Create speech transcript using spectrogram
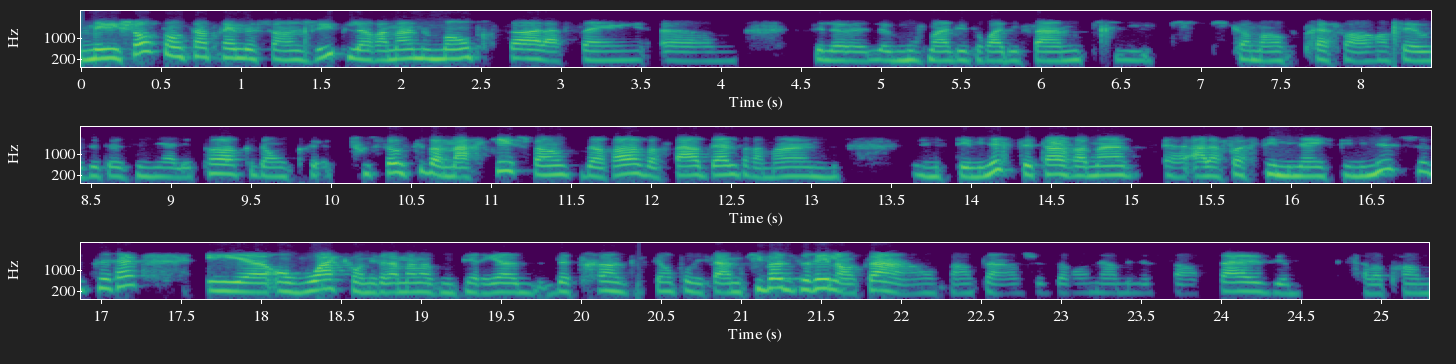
mais les choses sont en train de changer, puis le roman nous montre ça à la fin. c'est le, mouvement des droits des femmes qui, qui, commence très fort, en fait, aux États-Unis à l'époque. Donc, tout ça aussi va marquer, je pense, Dora va faire d'elle vraiment une une féministe. C'est un roman euh, à la fois féminin et féministe, je dirais. Et euh, on voit qu'on est vraiment dans une période de transition pour les femmes qui va durer longtemps, on s'entend. Je veux dire, on est en 1916, ça va prendre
